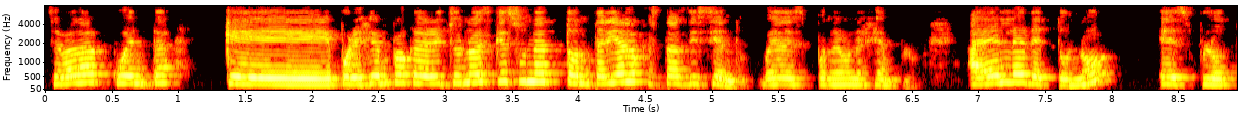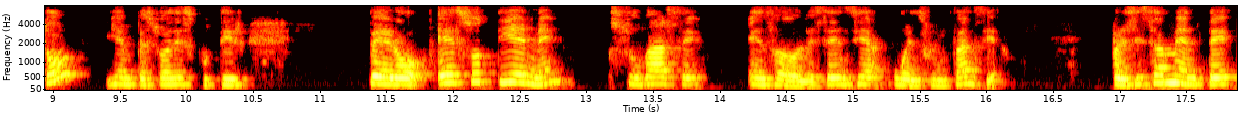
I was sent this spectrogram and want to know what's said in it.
se va a dar cuenta que, por ejemplo, que ha dicho, no, es que es una tontería lo que estás diciendo. Voy a poner un ejemplo. A él le detonó, explotó y empezó a discutir. Pero eso tiene su base en su adolescencia o en su infancia, precisamente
